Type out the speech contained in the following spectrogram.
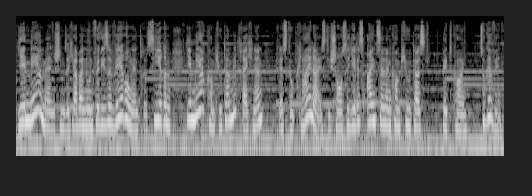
Je mehr Menschen sich aber nun für diese Währung interessieren, je mehr Computer mitrechnen, desto kleiner ist die Chance jedes einzelnen Computers, Bitcoin zu gewinnen.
